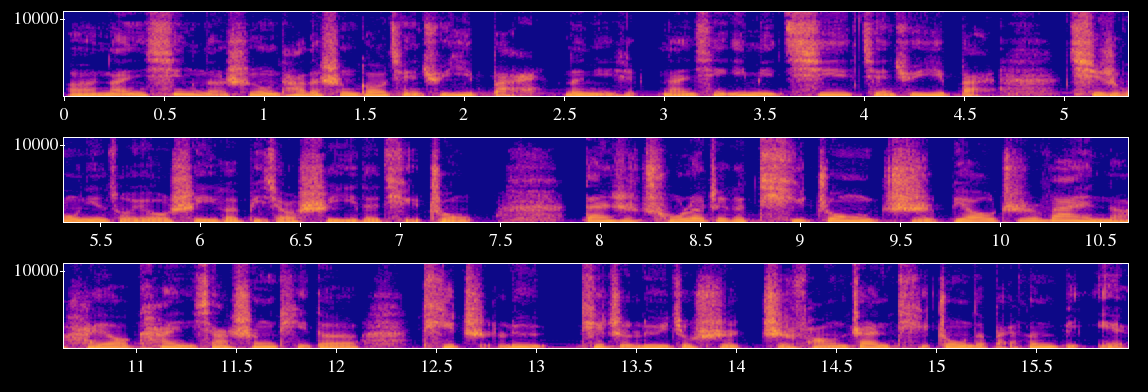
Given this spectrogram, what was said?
呃，男性呢是用他的身高减去一百，那你男性一米七减去一百，七十公斤左右是一个比较适宜的体重。但是除了这个体重指标之外呢，还要看一下身体的体脂率，体脂率就是脂肪占体重的百分比。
